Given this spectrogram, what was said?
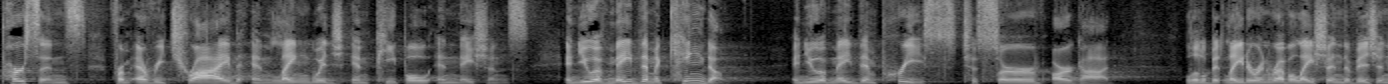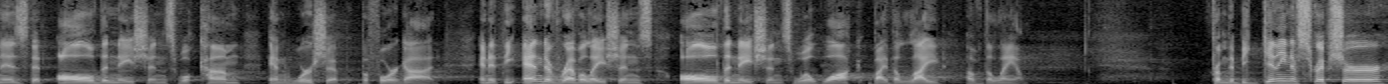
persons from every tribe and language and people and nations. And you have made them a kingdom, and you have made them priests to serve our God. A little bit later in Revelation, the vision is that all the nations will come and worship before God. And at the end of Revelations, all the nations will walk by the light of the Lamb. From the beginning of Scripture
